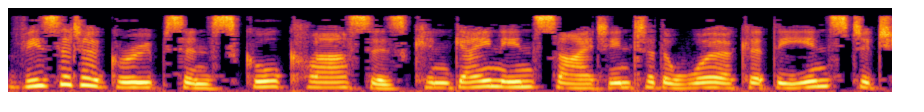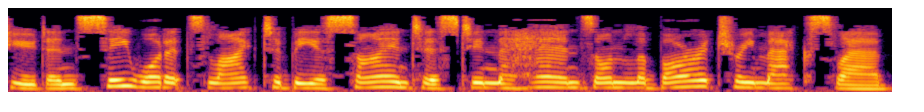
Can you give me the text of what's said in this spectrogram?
Visitor groups and school classes can gain insight into the work at the institute and see what it's like to be a scientist in the hands-on laboratory MaxLab.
